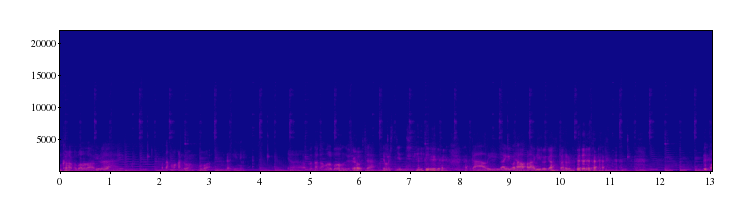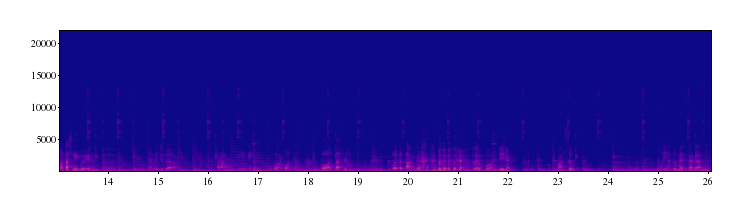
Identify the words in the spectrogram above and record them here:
enggak bawa Oh, kirain. kotak makan doang bawa. Udah gini ya kota kamal bawa nggak Gak usah, di masjid. Kali. Lagi kota apa lagi gue gampar. Bawa tas nih gue ya kan. Namanya juga orang ini kan keluar kota. Bawa tas dong. Bawa tetangga. Repot. Iya. Masuk. Lihat tuh met keadaannya.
